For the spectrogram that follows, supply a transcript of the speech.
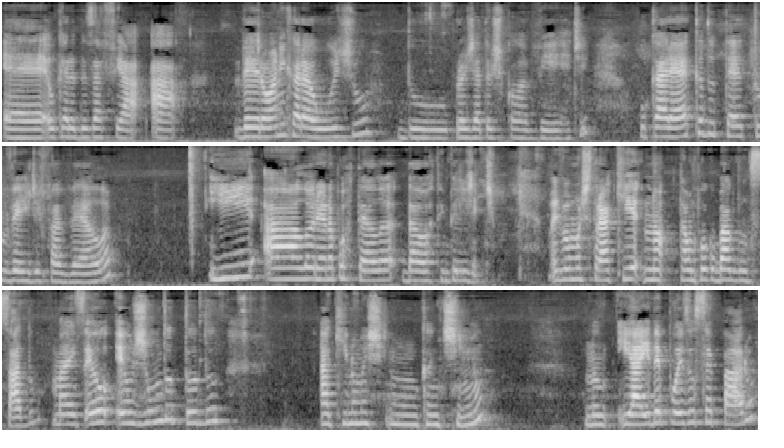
É, eu quero desafiar a Verônica Araújo, do Projeto Escola Verde, o Careca do Teto Verde Favela e a Lorena Portela, da Horta Inteligente. Mas vou mostrar aqui, não, tá um pouco bagunçado, mas eu, eu junto tudo aqui numa, num cantinho. No, e aí depois eu separo.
